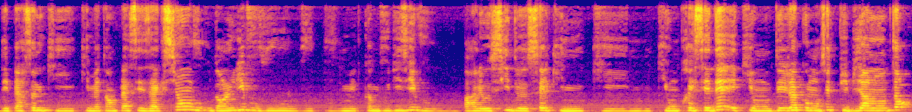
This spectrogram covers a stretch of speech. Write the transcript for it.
des personnes qui, mettent en place ces actions. Dans le livre, comme vous disiez, vous parlez aussi de celles qui, qui, ont précédé et qui ont déjà commencé depuis bien longtemps,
